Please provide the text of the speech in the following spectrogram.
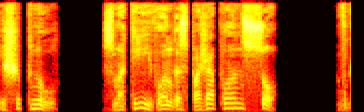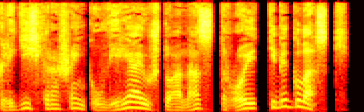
и шепнул, «Смотри, вон госпожа Пуансо. Вглядись хорошенько, уверяю, что она строит тебе глазки».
